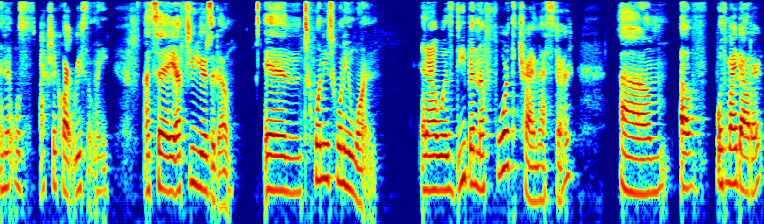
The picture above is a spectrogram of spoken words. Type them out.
And it was actually quite recently. I'd say a few years ago in 2021. And I was deep in the fourth trimester um, of with my daughter.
